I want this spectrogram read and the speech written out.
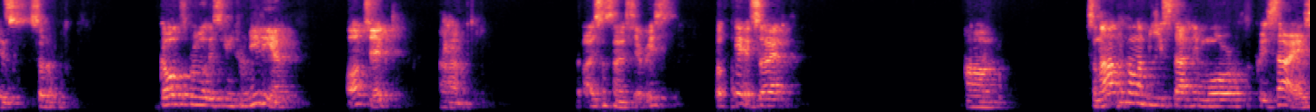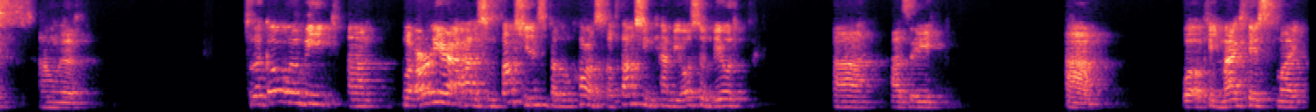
is sort of go through this intermediate object, um, the Eisenstein series. Okay, so um, so now I'm going to be starting more precise on the. So the goal will be, um, well, earlier I had some functions, but of course, a function can be also built uh, as a, um, well, okay, in my case, my,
